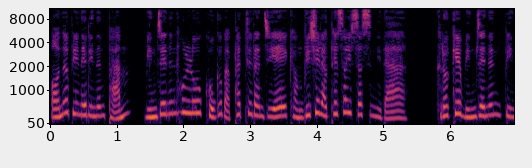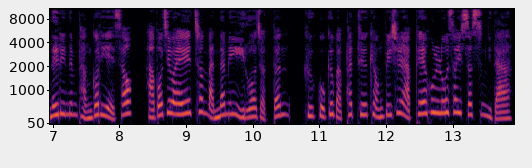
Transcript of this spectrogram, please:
어느 비 내리는 밤, 민재는 홀로 고급 아파트 단지의 경비실 앞에 서 있었습니다. 그렇게 민재는 비 내리는 방거리에서 아버지와의 첫 만남이 이루어졌던 그 고급 아파트 경비실 앞에 홀로 서 있었습니다.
